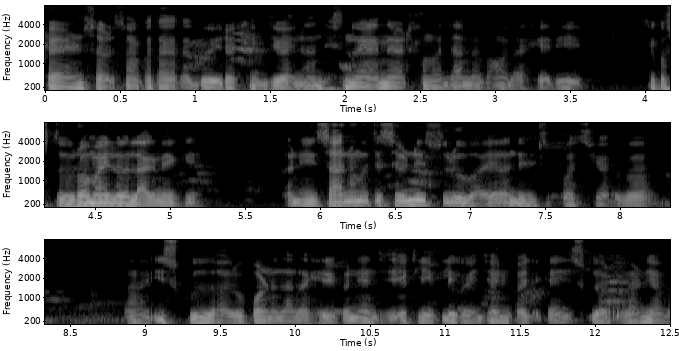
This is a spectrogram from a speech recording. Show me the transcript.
प्यारेन्ट्सहरूसँग कता कता गइरहन्थ्यो होइन? त्यस्तो नयाँ नयाँ ठाउँमा जान पाउँदाखेरि कस्तो रमाइलो लाग्ने कि? अनि सानोमा त्यसरी नै सुरु भयो। अनि पछि अब स्कुलहरू पढ्न जाँदाखेरि पनि अनि एक्लै एक्लै गइन्थ्यो अनि कहिले काहीँ स्कुलहरू पनि अब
